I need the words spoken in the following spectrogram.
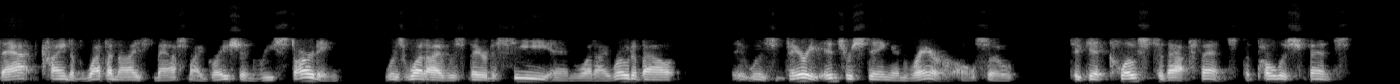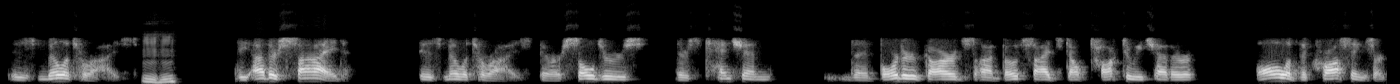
that kind of weaponized mass migration restarting was what I was there to see and what I wrote about. It was very interesting and rare also to get close to that fence. The Polish fence is militarized. Mm-hmm. The other side is militarized. There are soldiers, there's tension. The border guards on both sides don't talk to each other. All of the crossings are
